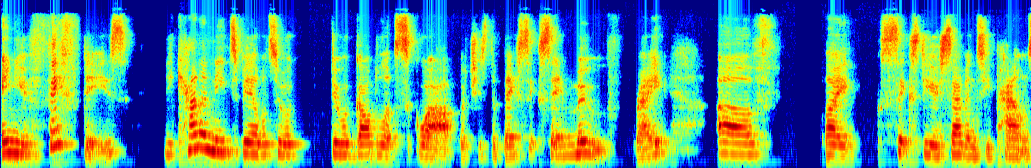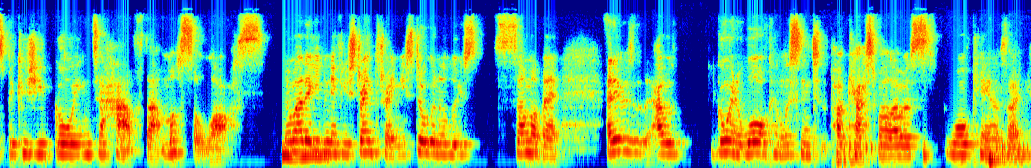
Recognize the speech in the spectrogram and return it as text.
In your 50s, you kind of need to be able to do a goblet squat, which is the basic same move, right? Of like 60 or 70 pounds because you're going to have that muscle loss. No matter mm-hmm. even if you strength train, you're still going to lose some of it. And it was, I was going to walk and listening to the podcast while I was walking. I was like,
